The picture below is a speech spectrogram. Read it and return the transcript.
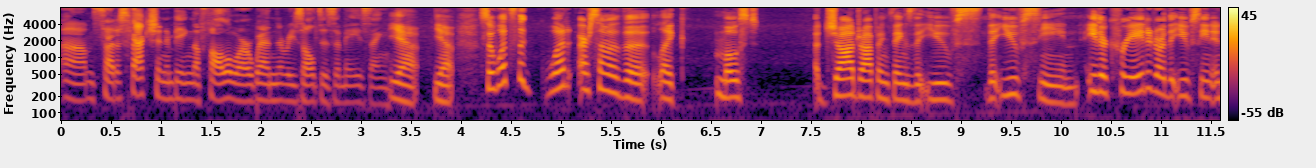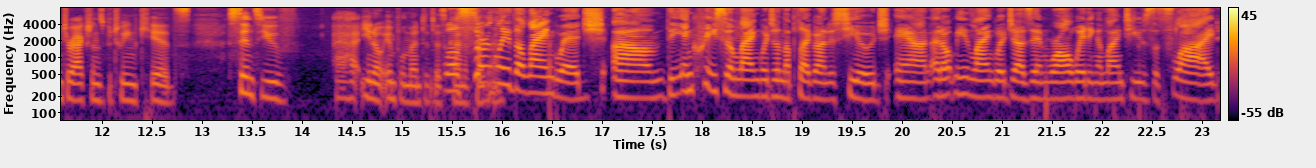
um, satisfaction in being the follower when the result is amazing. Yeah, yeah. So what's the what are some of the like most jaw dropping things that you've that you've seen either created or that you've seen interactions between kids since you've you know implemented this Well, kind of program? certainly the language. Um, the increase in language on the playground is huge. And I don't mean language as in we're all waiting in line to use the slide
